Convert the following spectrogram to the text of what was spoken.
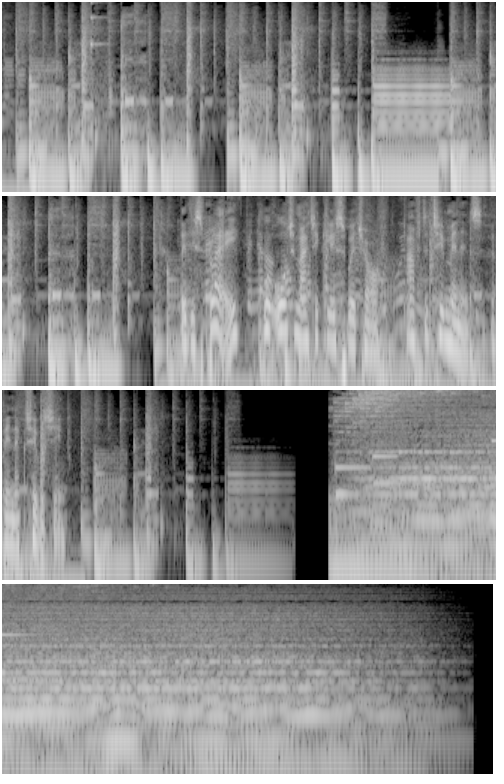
The display will automatically switch off after 2 minutes of inactivity.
